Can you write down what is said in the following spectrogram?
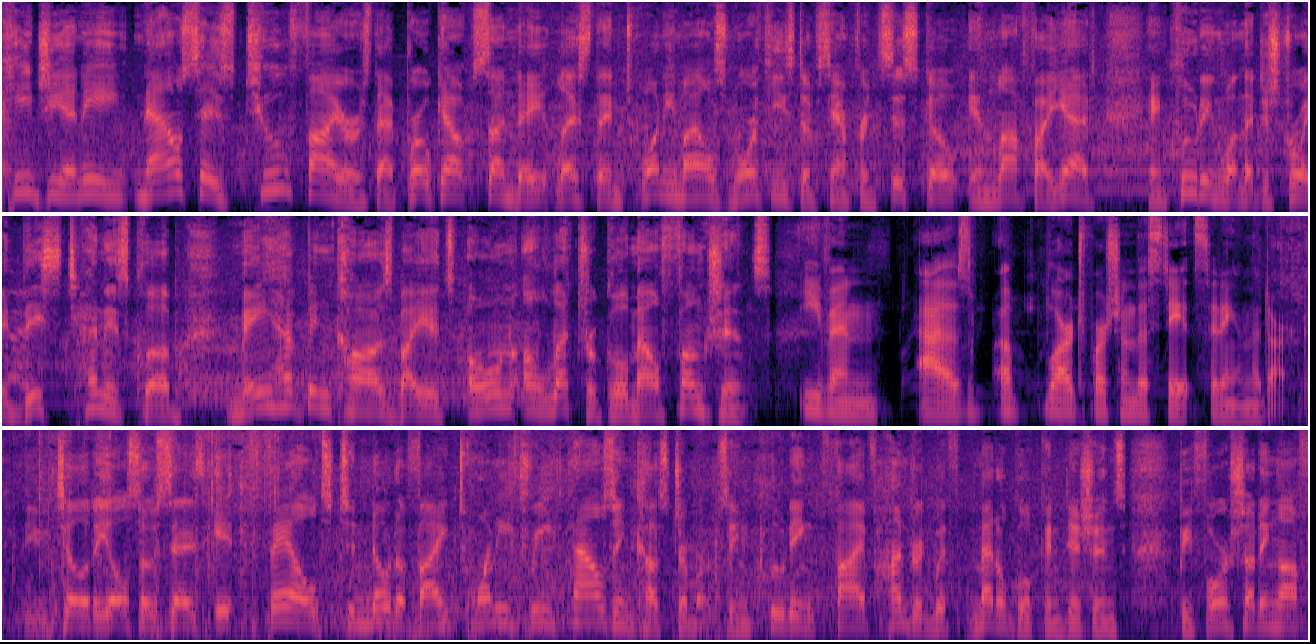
PG&E now says two fires that broke out Sunday less than 20 miles northeast of San Francisco in Lafayette, including one that destroyed this tennis club, may have been caused by its own electrical malfunctions. Even as a large portion of the state sitting in the dark. The utility also says it failed to notify 23,000 customers, including 500 with medical conditions, before shutting off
